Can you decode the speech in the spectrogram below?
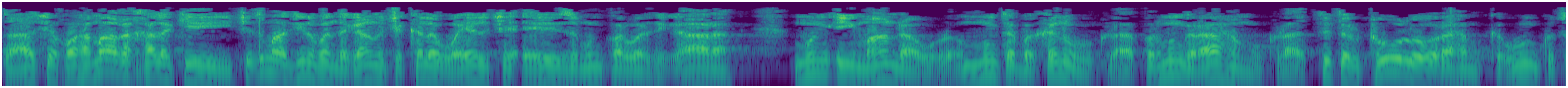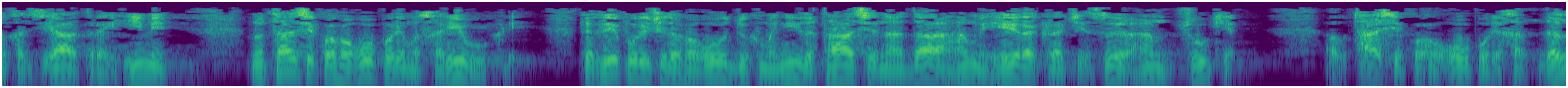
تاسو خو هماغه خلک چې زما دینو بندگانو چې کله ویل چې ای زمون پروردګار مونږ ایمان راوړ مونږ ته بخنه وکړه پر مونږ رحم وکړه ته تر ټولو رحم کوونکو څخه زیات رحیمه نو تاسو په هغه پورې مسخري وکړي تر دې پورې چې د هغو دښمنی له تاسو نه دا هم هیر کړ چې زه هم څوک او تاسو په هغو پورې خندل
